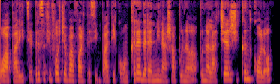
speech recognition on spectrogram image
o apariție. Trebuie să fi fost ceva foarte simpatic, o încredere în mine așa până, până la cer și când colo.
